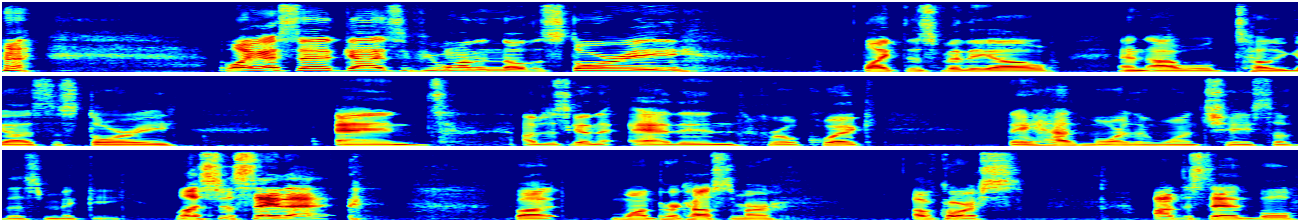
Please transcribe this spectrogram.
like I said, guys, if you want to know the story, like this video. And I will tell you guys the story. And I'm just going to add in real quick. They had more than one chase of this Mickey. Let's just say that. But one per customer. Of course. Understandable.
